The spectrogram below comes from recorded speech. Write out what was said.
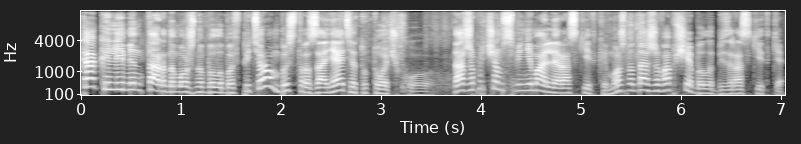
Как элементарно можно было бы в пятером быстро занять эту точку. Даже причем с минимальной раскидкой. Можно даже вообще было без раскидки.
